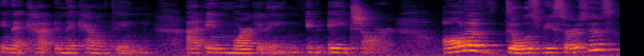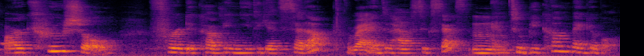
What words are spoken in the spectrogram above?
in account, in accounting, uh, in marketing, in HR. All of those resources are crucial for the company to get set up Right. and to have success Mm. and to become bankable.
